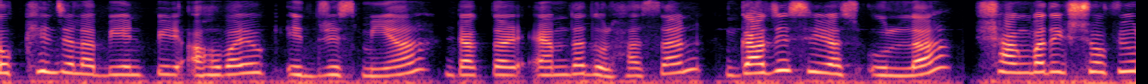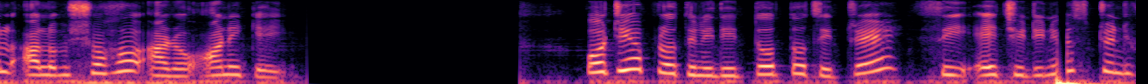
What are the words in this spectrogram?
দক্ষিণ জেলা বিএনপির আহ্বায়ক ইদ্রিস মিয়া, ডাক্তার এমদাদুল হাসান, গাজী সিরাজ উল্লাহ, সাংবাদিক শফিউল আলম সহ আরও অনেকেই। পটিয়া প্রতিনিধি তথ্যচিত্রে সিএইচডি নিউজ টোয়েন্টি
